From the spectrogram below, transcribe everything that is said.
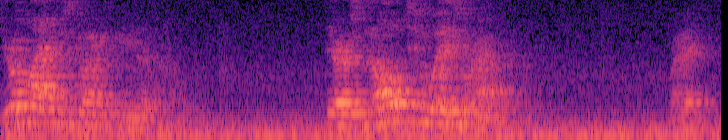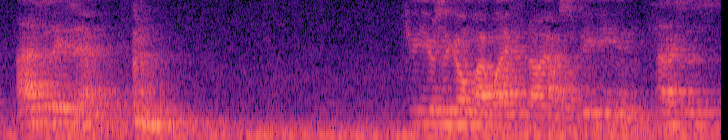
your life is going to be difficult. There's no two ways around it. Right? As an example, few years ago, my wife and I were speaking in Texas,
